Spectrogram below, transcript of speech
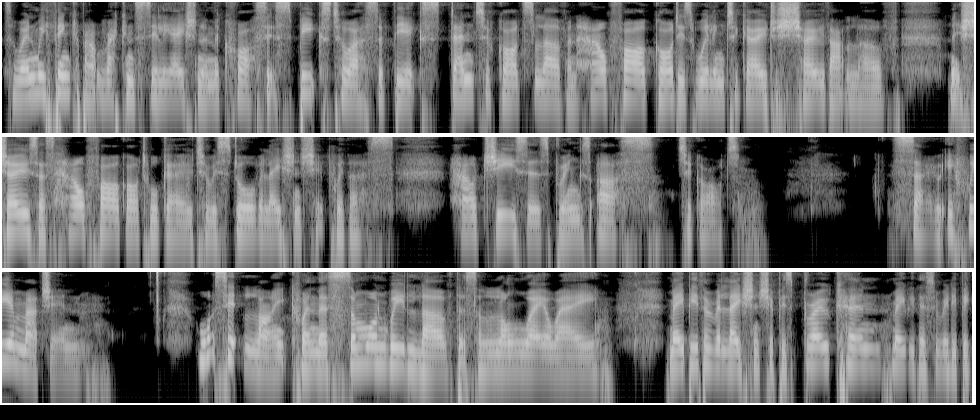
So when we think about reconciliation and the cross, it speaks to us of the extent of God's love and how far God is willing to go to show that love. And it shows us how far God will go to restore relationship with us, how Jesus brings us to God. So if we imagine What's it like when there's someone we love that's a long way away? Maybe the relationship is broken. Maybe there's a really big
